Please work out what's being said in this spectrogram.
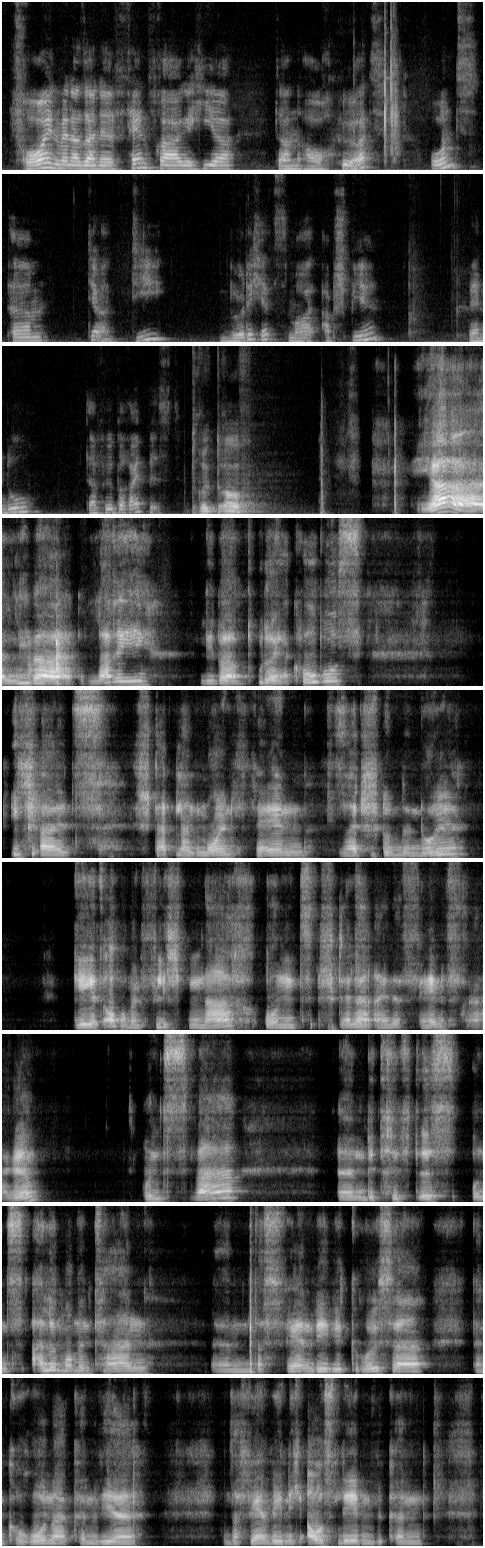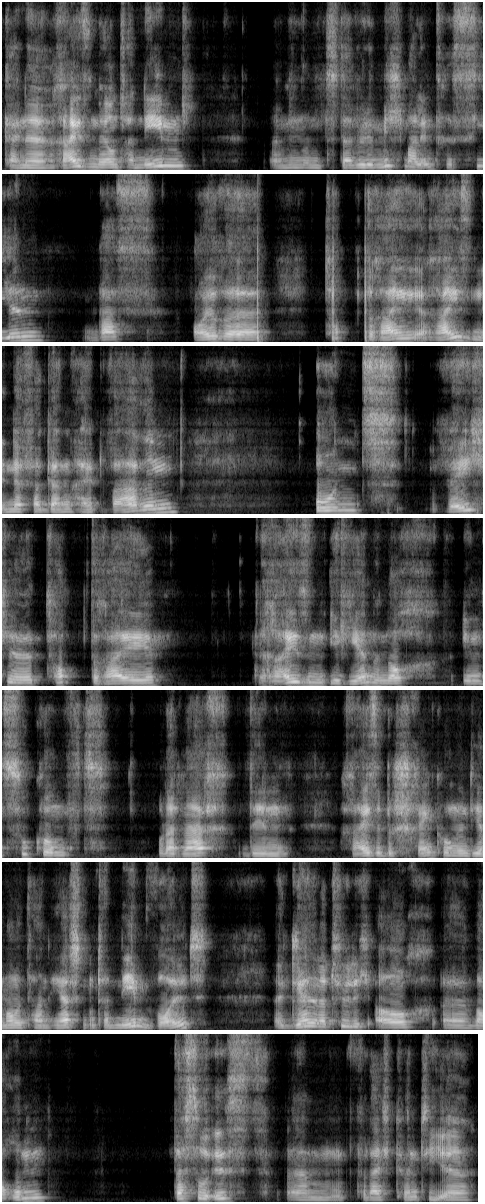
freuen, wenn er seine Fanfrage hier dann auch hört. Und ähm, ja, die würde ich jetzt mal abspielen, wenn du dafür bereit bist. Drück drauf. Ja, lieber Larry, lieber Bruder Jakobus, ich als Stadtland Moin-Fan seit Stunde Null gehe jetzt auch mal meinen Pflichten nach und stelle eine Fanfrage. Und zwar ähm, betrifft es uns alle momentan. Ähm, das Fernweh wird größer. Dank Corona können wir unser Fernweh nicht ausleben. Wir können keine Reisen mehr unternehmen. Ähm, Und da würde mich mal interessieren, was eure Top 3 Reisen in der Vergangenheit waren und welche Top 3 Reisen ihr gerne noch in Zukunft oder nach den Reisebeschränkungen, die ja momentan herrschen, unternehmen wollt. Äh, gerne natürlich auch, äh, warum das so ist. Ähm, vielleicht könnt ihr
